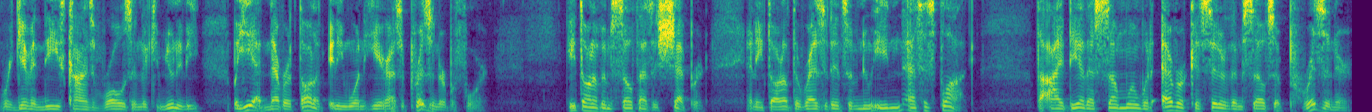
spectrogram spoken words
were given these kinds of roles in the community, but he had never thought of anyone here as a prisoner before. He thought of himself as a shepherd, and he thought of the residents of New Eden as his flock. The idea that someone would ever consider themselves a prisoner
